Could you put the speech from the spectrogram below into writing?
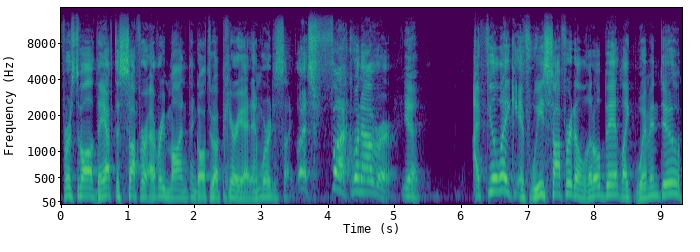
first of all, they have to suffer every month and go through a period, and we're just like, let's fuck whatever. yeah. I feel like if we suffered a little bit like women do,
